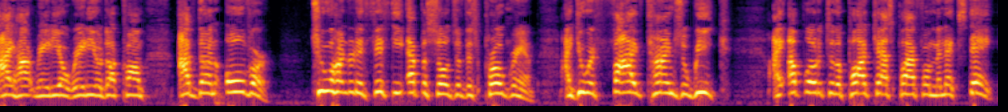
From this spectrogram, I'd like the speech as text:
iHeartRadio, radio.com. I've done over 250 episodes of this program. I do it five times a week. I upload it to the podcast platform the next day.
